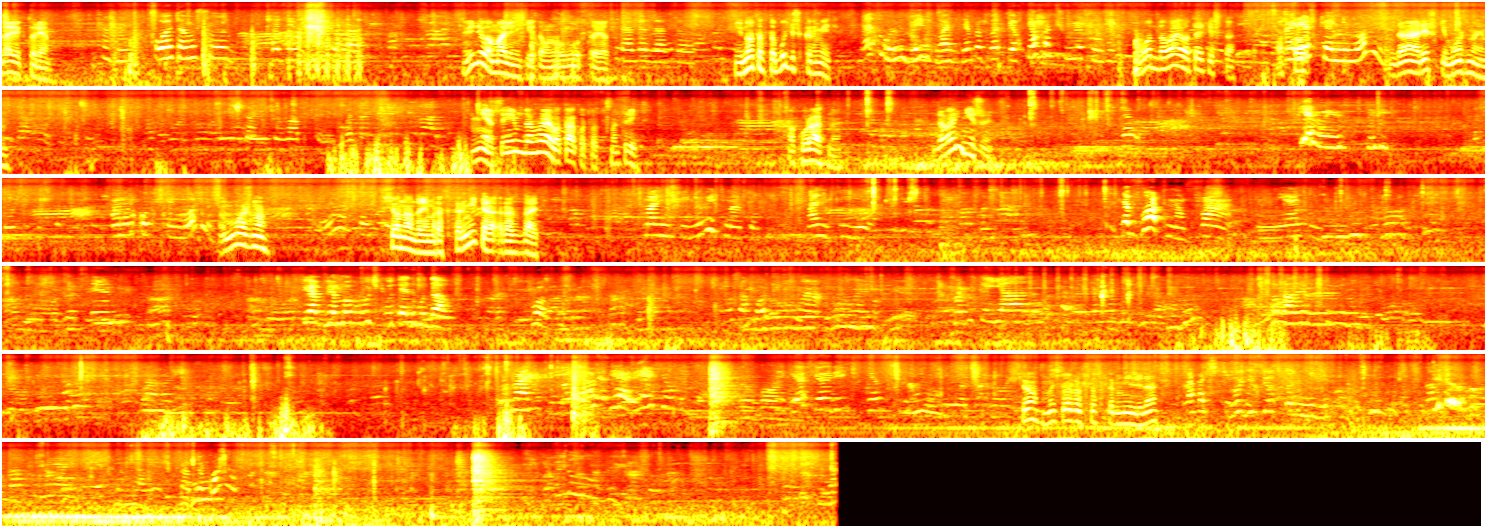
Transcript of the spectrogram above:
Да, Виктория? Ой, там еще один квадрат. Видела маленькие там в углу стоят? Да-да-да. Енотов-то будешь кормить? Это мы будем класть. Я пошла тех. Я хочу, я тоже. Вот давай вот эти что. Остал- Орешки они можно? Да, орешки можно им. Нет, ты им давай вот так вот, вот смотри. Аккуратно. Давай ниже. Первый. А морковкой можно? Можно. Все надо им раскормить, раздать. Маленькие любите морковку? Маленькие. Да вот на вам. Нет. Э, Я прямо в ручки вот этому дал. Вот. Все, мы тоже все скормили, да? Почти. Вроде все скормили. Правда, можно?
